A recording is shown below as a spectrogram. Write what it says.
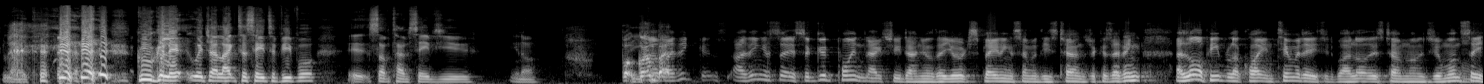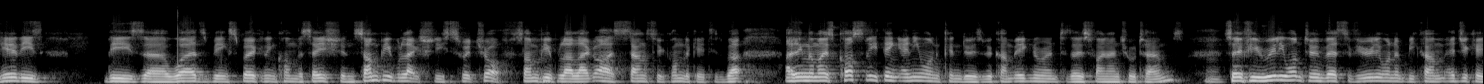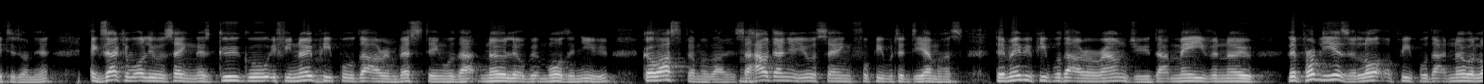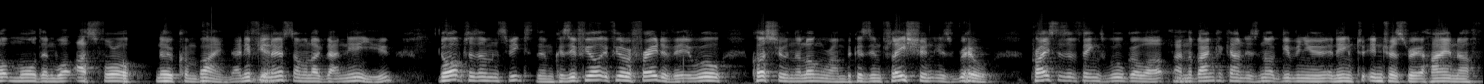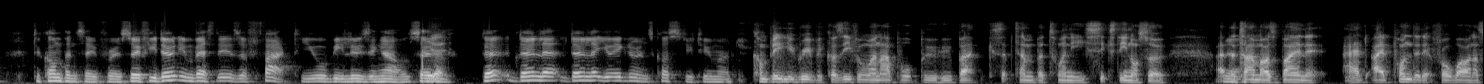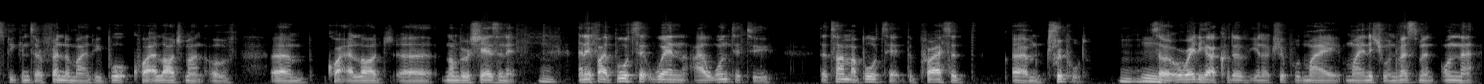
Like Google it, which I like to say to people. It sometimes saves you, you know. But going No, I back, think it's, I think it's a, it's a good point actually, Daniel, that you're explaining some of these terms because I think a lot of people are quite intimidated by a lot of this terminology, and once hmm. they hear these these uh, words being spoken in conversation, some people actually switch off. Some mm. people are like, "Oh, it sounds too complicated." But I think the most costly thing anyone can do is become ignorant to those financial terms. Mm. So if you really want to invest, if you really want to become educated on it, exactly what Ollie was saying. There's Google. If you know mm. people that are investing or that know a little bit more than you, go ask them about it. So how Daniel, you were saying for people to DM us, there may be people that are around you that may even know. There probably is a lot of people that know a lot more than what us four know combined. And if you Yeah. know someone like that near you, go up to them and speak to them because if you're if you're afraid of it, it will cost you in the long run because inflation is real. Prices of things will go up, and the bank account is not giving you an int- interest rate high enough to compensate for it. So if you don't invest, it is a fact you will be losing out. So Yeah. don't, don't let don't let your ignorance cost you too much. completely agree because even when I bought Boohoo back September 2016 or so, at Yeah. the time I was buying it, I had I had pondered it for a while, and I was speaking to a friend of mine who bought quite a large amount of um, quite a large uh, number of shares in it. And if I bought it when I wanted to, the time I bought it, the price had um, tripled. So already I could have you know tripled my my initial investment on that.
